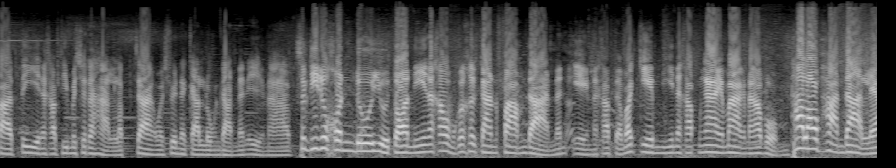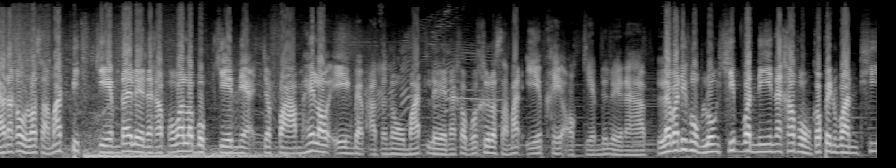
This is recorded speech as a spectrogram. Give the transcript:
ปาร์ตี้นะครับที่ไม่ใช่ทหารรับจ้างมาช่วยในการลงดันนั่นเองนะครับซึ่งที่ทุกคนดูอยู่ตอนนี้นะครับนะครับผมก็คือการฟาร์มด่านนั่นเองนะครับแต่ว่าเกมนี้นะครับง่ายมากนะครับผมถ้าเราผ่านด่านแล้วนะครับผมเราสามารถปิดเกมได้เลยนะครับเพราะว่าระบบเกมเนี่ยจะฟาร์มให้เราเองแบบอัตโนมัติเลยนะครับก็คือเราสามารถ AFK ออกเกมได้เลยนะครับและวันที่ผมลงคลิปวันนี้นะครับผมก็เป็นวันที่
